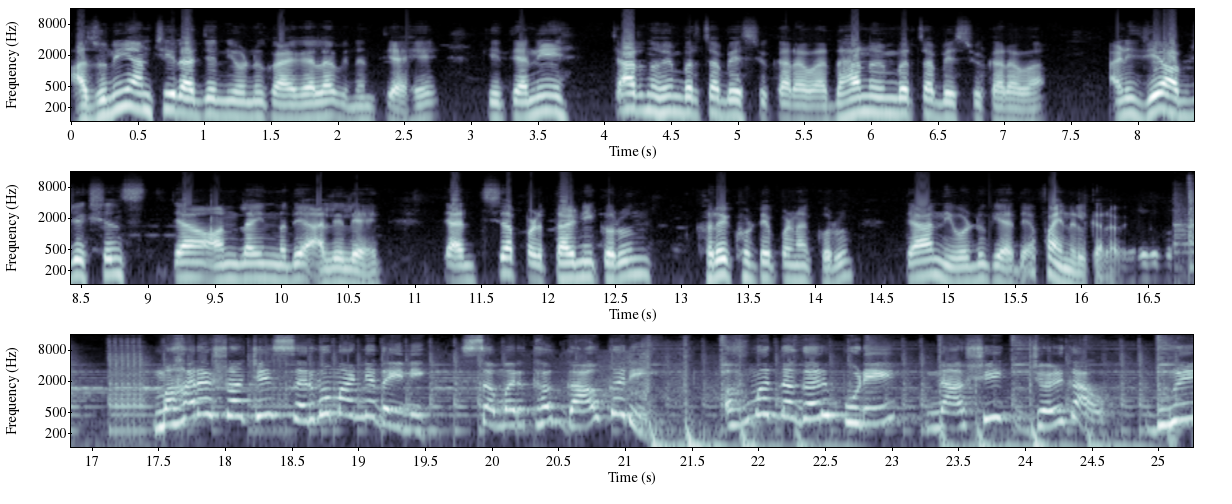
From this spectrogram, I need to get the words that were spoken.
अजूनही आमची राज्य निवडणूक आयोगाला विनंती आहे की त्यांनी चार नोव्हेंबरचा बेस स्वीकारावा दहा नोव्हेंबरचा बेस स्वीकारावा. आणि जे ऑब्जेक्शन्स त्या ऑनलाईनमध्ये आलेले आहेत त्यांच्या पडताळणी करून खरे खोटेपणा करून त्या निवडणूक याद्या फायनल कराव्या. महाराष्ट्राचे सर्वमान्य दैनिक समर्थ गावकरी अहमदनगर पुणे नाशिक जळगाव धुळे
